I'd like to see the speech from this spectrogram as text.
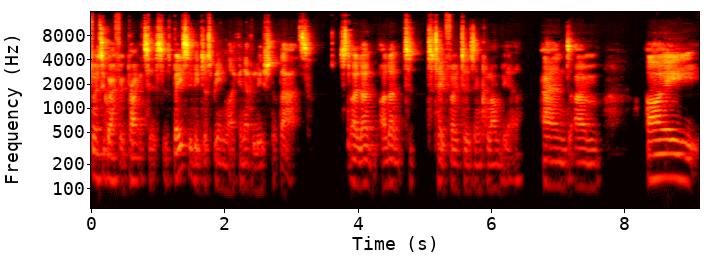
photographic practice has basically just been like an evolution of that. So I learned I learned to, to take photos in Colombia, and um, I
